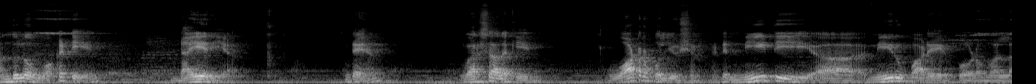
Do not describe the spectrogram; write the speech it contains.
అందులో ఒకటి డయేరియా. అంటే వర్షాలకి వాటర్ పొల్యూషన్ అంటే నీటి నీరు పాడైపోవడం వల్ల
